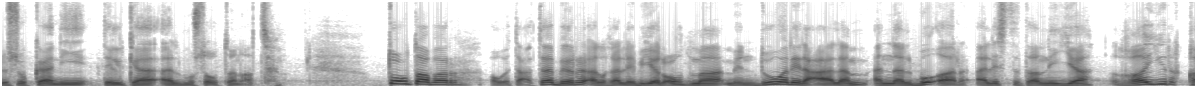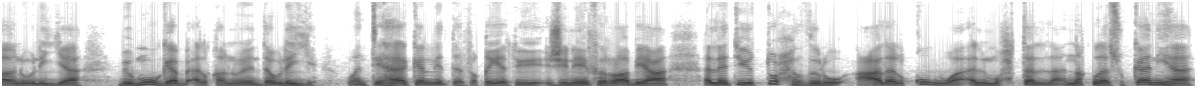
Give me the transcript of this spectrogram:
لسكان تلك المستوطنات. تعتبر أو تعتبر الغالبية العظمى من دول العالم أن البؤر الاستيطانية غير قانونية بموجب القانون الدولي وانتهاكا لاتفاقية جنيف الرابعة التي تحظر على القوة المحتلة نقل سكانها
